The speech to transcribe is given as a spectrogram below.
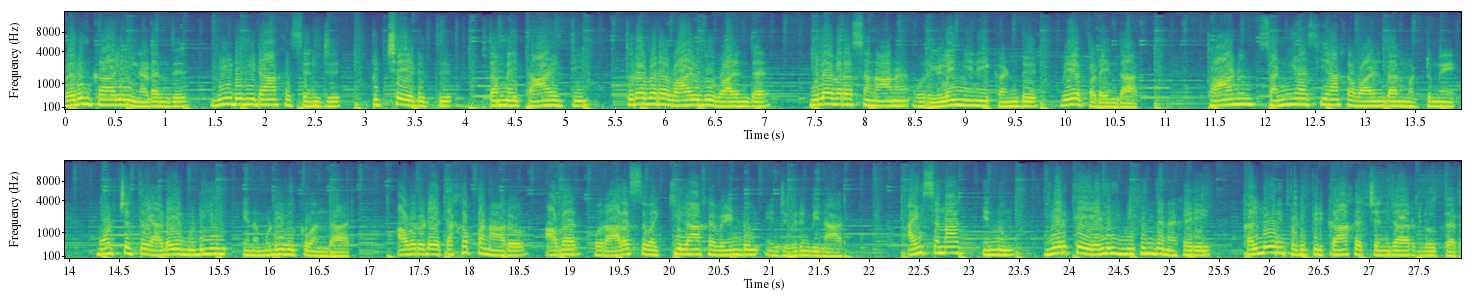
வெறுங்காலில் நடந்து வீடு வீடாக சென்று பிச்சை எடுத்து தம்மை தாழ்த்தி துறவர வாழ்வு வாழ்ந்த இளவரசனான ஒரு இளைஞனை கண்டு வியப்படைந்தார். தானும் சந்நியாசியாக வாழ்ந்தால் மட்டுமே மோட்சத்தை அடைய முடியும் என முடிவுக்கு வந்தார். அவருடைய தகப்பனாரோ அவர் ஒரு அரசு வக்கீலாக வேண்டும் என்று விரும்பினார். ஐசனாக் என்னும் இயற்கை எழில் மிகுந்த நகரில் கல்லூரி படிப்பிற்காக சென்றார் லூத்தர்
